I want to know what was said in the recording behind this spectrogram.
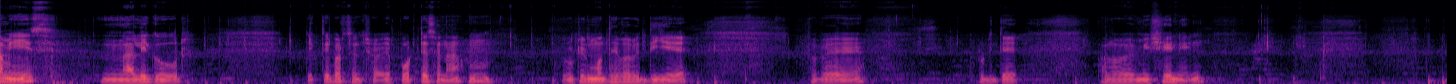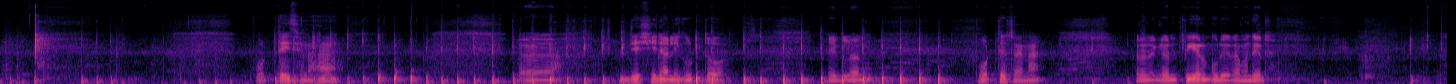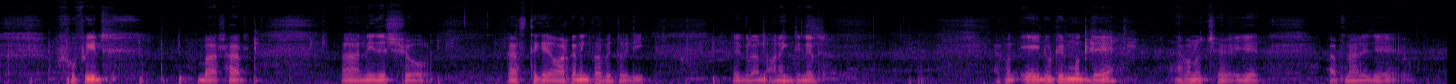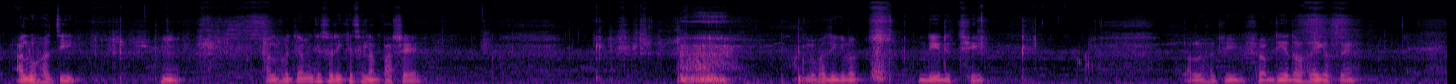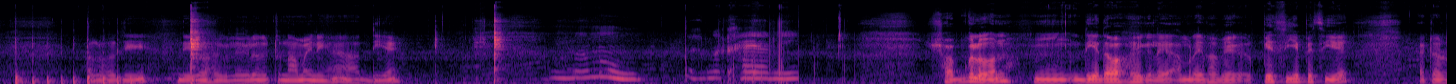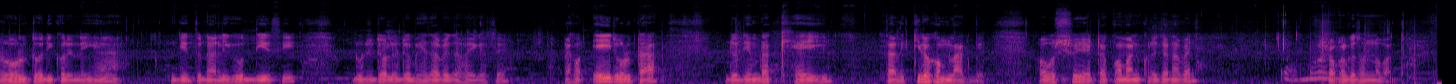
চামিচ নালিগুড় দেখতে পাচ্ছেন পড়তেছে না, হুম? রুটির মধ্যে এভাবে দিয়ে, এভাবে রুটিতে ভালোভাবে মিশিয়ে নিন। পড়তেইছে না হ্যাঁ? দেশি নালিগুড় তো এগুলো পড়তে চায় না, কারণ এগুলো পিওর গুড়ের আমাদের ফুফির বাসার আহ, নিজস্ব গাছ থেকে অর্গানিকভাবে তৈরি। এগুলো অনেক দিনের। এখন এই রুটির মধ্যে এখন হচ্ছে এই যে আপনার এই যে আলু ভাজি হুম আলু ভাজি আমি কিছু রেখেছিলাম পাশে। আলু ভাজিগুলো দিয়ে দিচ্ছি। আলু ভাজি সব দিয়ে দেওয়া হয়ে গেছে। আলু ভাজি দিয়ে দেওয়া হয়ে গেলো। এগুলো একটু নামাই নি হ্যাঁ? হাত দিয়ে। সবগুলো দিয়ে দেওয়া হয়ে গেলে আমরা এভাবে পেঁচিয়ে পেঁচিয়ে একটা রোল তৈরি করে নিই হ্যাঁ? যেহেতু নালিগুড় দিয়েছি রুটিটা অলরেডি ভেজা ভেজা হয়ে গেছে। এখন এই রোলটা যদি আমরা খেই তাহলে কীরকম লাগবে? অবশ্যই একটা কমেন্ট করে জানাবেন। সকলকে ধন্যবাদ।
